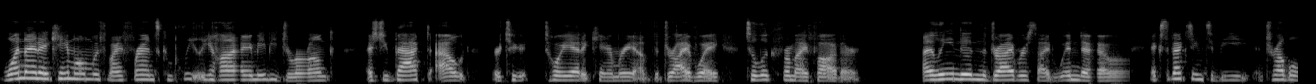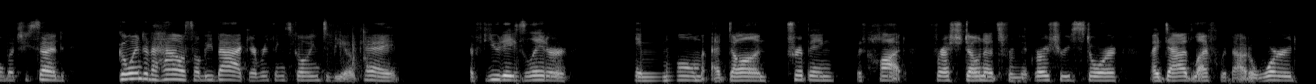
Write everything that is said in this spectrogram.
One night I came home with my friends completely high, maybe drunk, as she backed out her t- Toyota Camry of the driveway to look for my father. I leaned in the driver's side window, expecting to be in trouble, but she said, Go into the house, I'll be back, everything's going to be okay. A few days later, I came home at dawn, tripping with hot, fresh donuts from the grocery store. My dad left without a word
